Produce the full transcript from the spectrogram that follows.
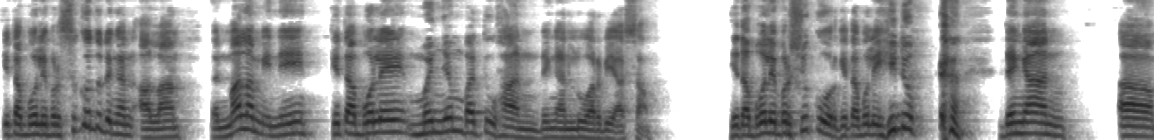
kita boleh bersekutu dengan Allah dan malam ini kita boleh menyembah Tuhan dengan luar biasa. Kita boleh bersyukur, kita boleh hidup dengan uh,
